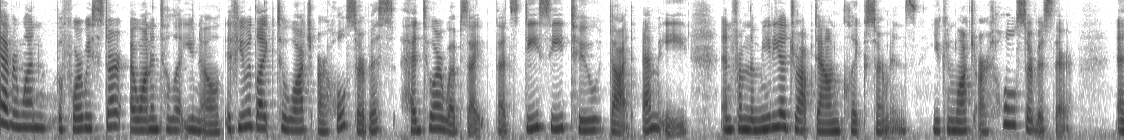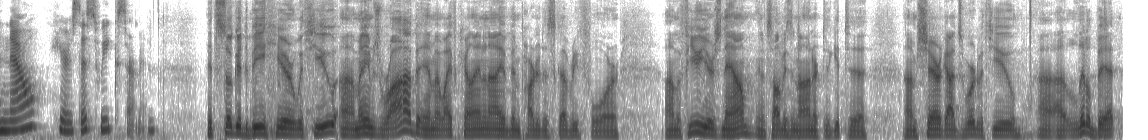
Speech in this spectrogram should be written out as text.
Hey everyone! Before we start, I wanted to let you know if you would like to watch our whole service, head to our website, that's dc2.me, and from the media drop down, click sermons. You can watch our whole service there. And now, here's this week's sermon. It's so good to be here with you. Uh, my name is Rob, and my wife Caroline and I have been part of Discovery for um, a few years now, and it's always an honor to get to um, share God's Word with you uh, a little bit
